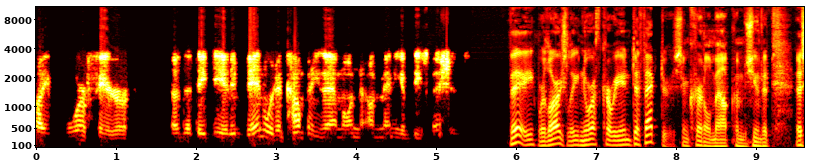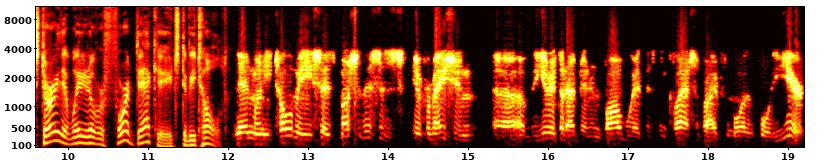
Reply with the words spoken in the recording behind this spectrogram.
type warfare uh, that they did. And Ben would accompany them on, on many of these missions. They were largely North Korean defectors in Colonel Malcolm's unit, a story that waited over four decades to be told. Then, when he told me, he says, most of this is information uh, of the unit that I've been involved with has been classified for more than 40 years.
